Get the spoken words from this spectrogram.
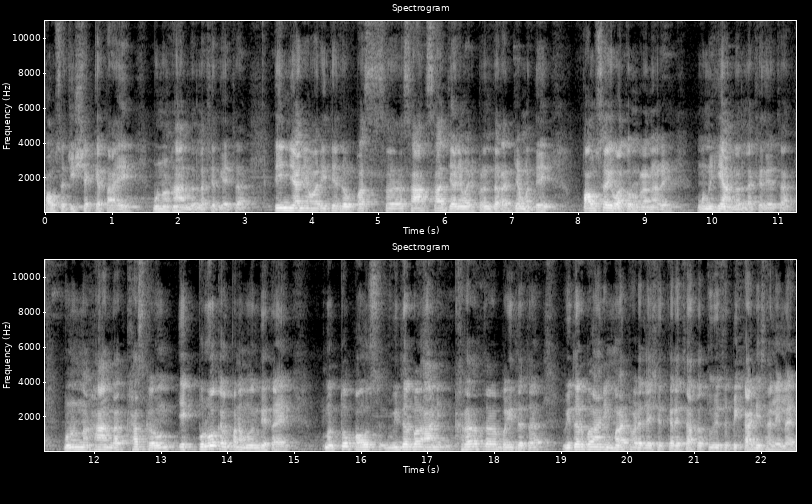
पावसाची शक्यता आहे म्हणून हा अंदाज लक्षात घ्यायचा. तीन जानेवारी ते जवळपास सहा सात जानेवारीपर्यंत राज्यामध्ये पावसाळी वातावरण राहणार आहे म्हणून ही अंदाज लक्षात द्यायचा म्हणून हा अंदाज खास करून एक पूर्वकल्पना म्हणून देत आहे. मग तो पाऊस विदर्भ आणि खरं तर बघितलं तर विदर्भ आणि मराठवाड्यातल्या शेतकऱ्याचं आता तुरीचं पीक काढणी झालेलं आहे.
